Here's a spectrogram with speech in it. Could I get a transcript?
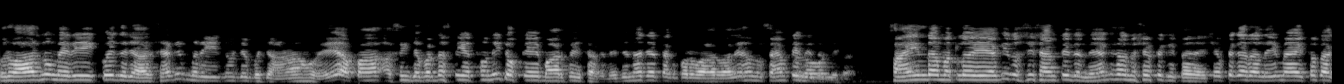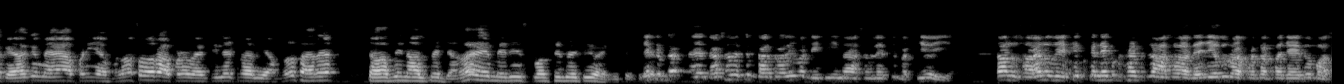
ਪਰਿਵਾਰ ਨੂੰ ਮੇਰੀ ਇੱਕੋ ਹੀ ਗੁਜ਼ਾਰਿਸ਼ ਹੈ ਕਿ ਮਰੀਜ਼ ਨੂੰ ਜੇ ਬਚਾਉਣਾ ਹੋਏ ਆਪਾਂ ਅਸੀਂ ਜ਼ਬਰਦਸਤੀ ਇੱਥੋਂ ਨਹੀਂ ਚੁੱਕ ਕੇ ਬਾਹਰ ਭੇਜ ਸਕਦੇ ਜਿੰਨਾ ਚਿਰ ਤੱਕ ਪਰਿਵਾਰ ਵਾਲੇ ਸਾਨੂੰ ਸਹਿਮਤੀ ਨਹੀਂ ਦਿੰਦੇ। ਸਾਈਨ ਦਾ ਮਤਲਬ ਇਹ ਹੈ ਕਿ ਤੁਸੀਂ ਸਹਿਮਤੀ ਦਿੰਦੇ ਆ ਕਿ ਸਾਨੂੰ ਸ਼ਿਫਟ ਕੀਤਾ ਜਾਏ। ਸ਼ਿਫਟ ਕਰਨ ਲਈ ਮੈਂ ਇੱਥੋਂ ਤੱਕ ਕਿਹਾ ਕਿ ਮੈਂ ਆਪਣੀ ਐਂਬੂਲੈਂਸ ਔਰ ਆਪਣਾ ਵੈਂਟੀਲੇਟਰ ਵਾਲੀ ਐਂਬੂਲੈਂਸ ਸਾਰਾ ਸਟਾਫ ਵੀ ਨਾਲ ਭੇਜਾਂਗਾ ਇਹ ਮੇਰੀ ਰਿਸਪੌਂਸਿਬਿਲਟੀ ਹੋਏਗੀ ਅਹ ਡਾਕਟਰ ਸਾਹਿਬ ਇੱਕ ਡਾਕਟਰਾਂ ਦੀ ਵੱਡੀ ਟੀਮ ਇਸ ਵੇਲੇ ਇੱਥੇ ਬੈਠੀ ਹੋਈ ਹੈ। ਤੁਹਾਨੂੰ ਸਾਰਿਆਂ ਨੂੰ ਵੇਖ ਕੇ ਕਿੰਨੇ ਕੁ ਪਰਸੈਂਟ ਚਾਂਸ ਲੱਗਦੇ ਜੇ ਉਹਨੂੰ ਰੈਫਰ ਕਰਤਾ ਜਾਏ ਤਾਂ ਬਸ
